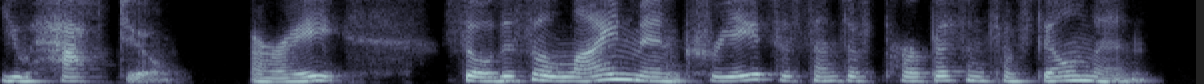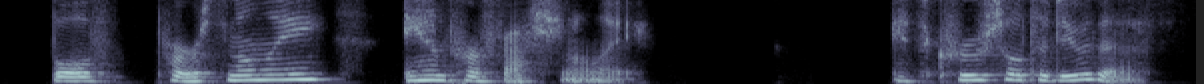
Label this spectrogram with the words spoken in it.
you have to all right So, this alignment creates a sense of purpose and fulfillment, both personally and professionally. It's crucial to do this.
